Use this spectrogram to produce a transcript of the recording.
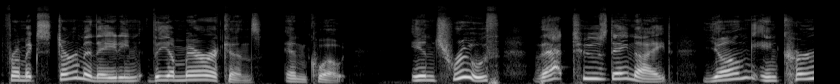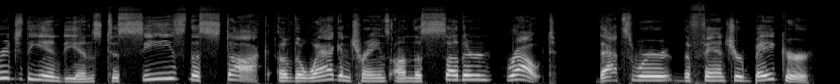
from exterminating the Americans, end quote. In truth, that Tuesday night, Young encouraged the Indians to seize the stock of the wagon trains on the southern route. That's where the Fancher Baker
